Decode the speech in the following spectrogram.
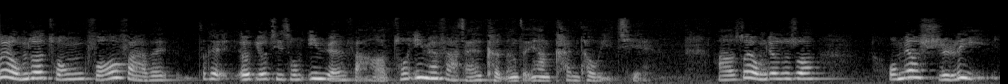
所以我们说，从佛法的这个尤尤其从因缘法哈，从因缘法才可能怎样看透一切。好，所以我们就是说，我们要使力，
